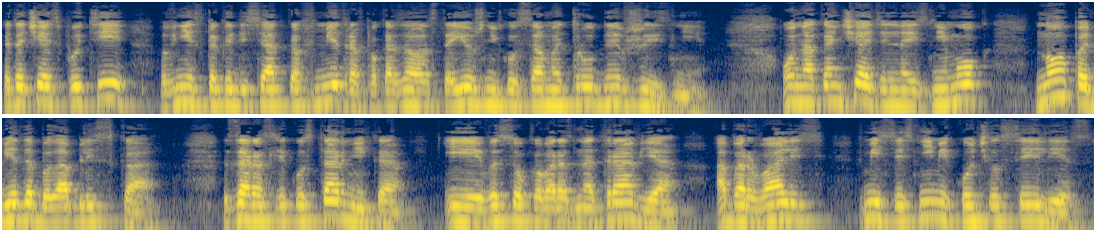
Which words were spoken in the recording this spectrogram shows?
Эта часть пути в несколько десятков метров показалась таежнику самой трудной в жизни. Он окончательно изнемог, но победа была близка. Заросли кустарника и высокого разнотравья оборвались, вместе с ними кончился и лес.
